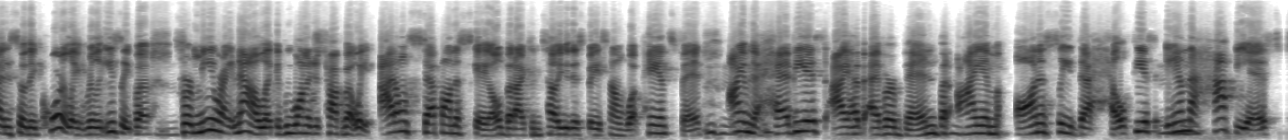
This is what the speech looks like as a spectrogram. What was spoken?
And so they correlate really easily. But mm. for me right now, like if we want to just talk about weight, I don't step on a scale, but I can tell you this based on what pants fit. Mm-hmm. I am the heaviest I have ever been, but mm-hmm. I am honestly the healthiest and the happiest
